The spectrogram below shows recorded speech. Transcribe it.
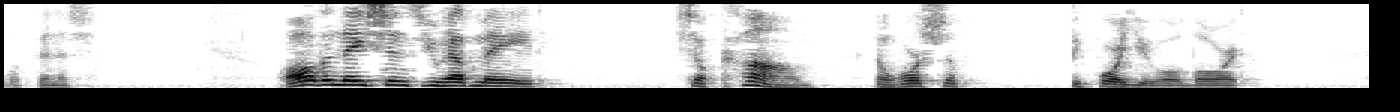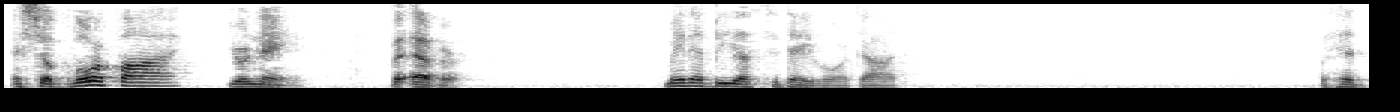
we'll finish. All the nations you have made shall come and worship before you, O Lord, and shall glorify your name forever. May that be us today, Lord God. With head,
